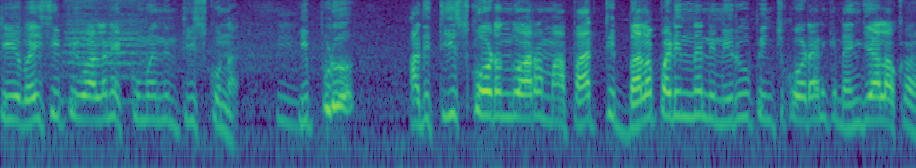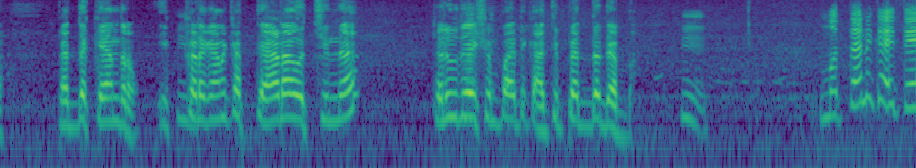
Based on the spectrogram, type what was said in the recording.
టీ వైసీపీ వాళ్ళని ఎక్కువ మందిని తీసుకున్నారు. ఇప్పుడు అది తీసుకోవడం ద్వారా మా పార్టీ బలపడిందని నిరూపించుకోవడానికి నంద్యాల ఒక పెద్ద కేంద్రం. ఇక్కడ కనుక తేడా వచ్చిందా? తెలుగుదేశం పార్టీకి అతిపెద్ద దెబ్బ. మొత్తానికైతే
